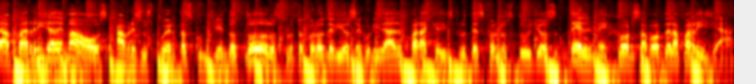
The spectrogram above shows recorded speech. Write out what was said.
La parrilla de Maos abre sus puertas cumpliendo todos los protocolos de bioseguridad para que disfrutes con los tuyos del mejor sabor de la parrilla.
